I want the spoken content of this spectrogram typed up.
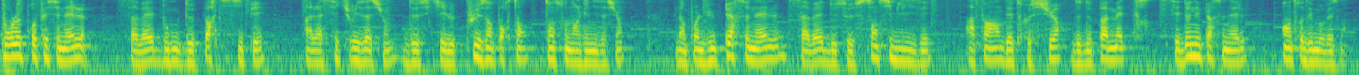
Pour le professionnel, ça va être donc de participer à la sécurisation de ce qui est le plus important dans son organisation. D'un point de vue personnel, ça va être de se sensibiliser afin d'être sûr de ne pas mettre ses données personnelles entre des mauvaises mains.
